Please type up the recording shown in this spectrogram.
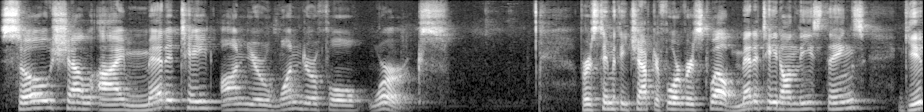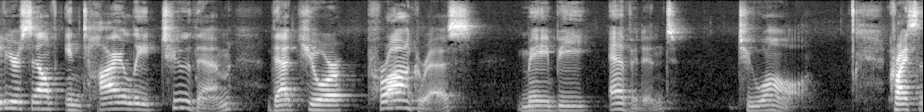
so shall I meditate on your wonderful works. 1 Timothy chapter 4 verse 12 meditate on these things give yourself entirely to them that your progress may be evident to all. Christ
